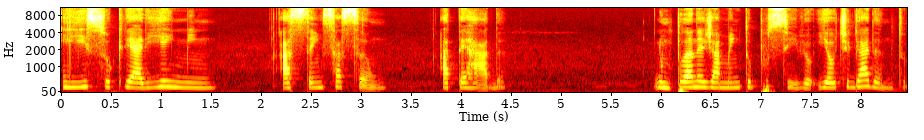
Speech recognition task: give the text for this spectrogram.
E isso criaria em mim a sensação aterrada. Um planejamento possível. E eu te garanto,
